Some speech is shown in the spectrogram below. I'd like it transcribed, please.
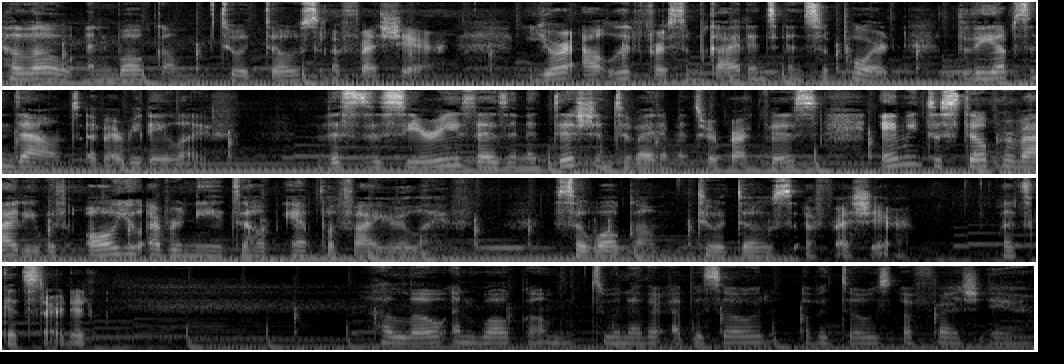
Hello, and welcome to A Dose of Fresh Air, your outlet for some guidance and support through the ups and downs of everyday life. This is a series that is in addition to vitamins for breakfast, aiming to still provide you with all you'll ever need to help amplify your life. So, welcome to A Dose of Fresh Air. Let's get started. Hello, and welcome to another episode of A Dose of Fresh Air.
